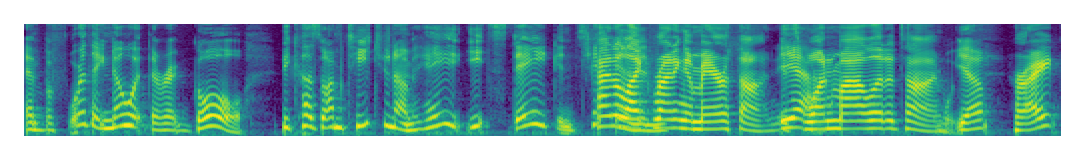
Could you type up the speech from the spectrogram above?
And before they know it, they're at goal because I'm teaching them, hey, eat steak and chicken. Kind of like and- running a marathon. It's Yeah. one mile at a time, Yep. right?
